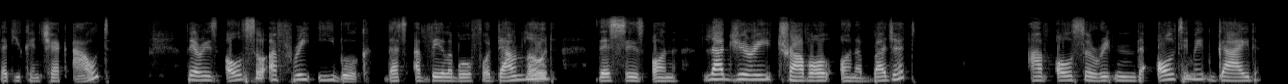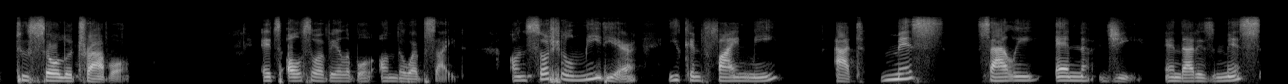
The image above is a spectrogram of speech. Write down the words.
that you can check out. There is also a free ebook that's available for download. This is on luxury travel on a budget. I've also written the ultimate guide to solo travel. It's also available on the website. On social media, you can find me at Miss Sally NG, and that is Miss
